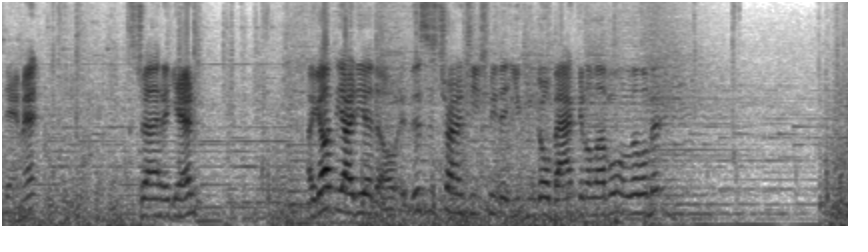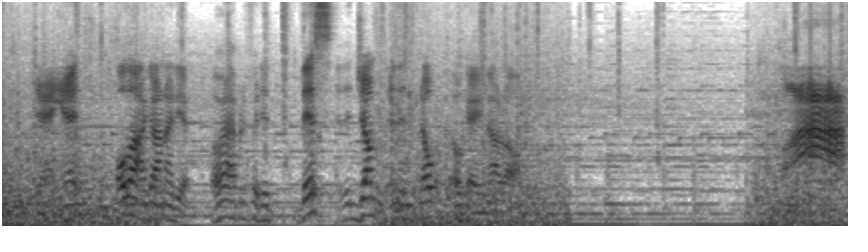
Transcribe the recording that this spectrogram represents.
Damn it. Try that again. I got the idea though. If this is trying to teach me that you can go back in a level a little bit. Dang it. Hold on, I got an idea. What would happen if I did this and then jumped and then nope. Okay, not at all. Ah!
